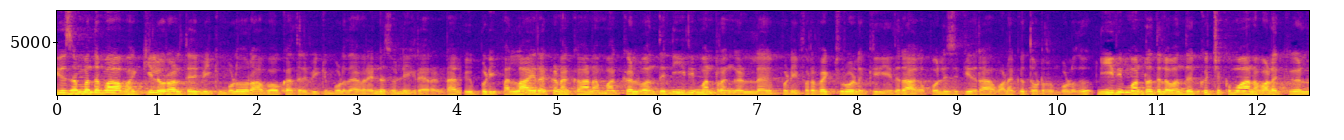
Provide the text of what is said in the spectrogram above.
இது சம்பந்தமாக வக்கீல் ஒரு ஆள் தெரிவிக்கும் பொழுது ஒரு அபோக்கா தெரிவிக்கும் பொழுது அவர் என்ன சொல்லுகிறார் என்றால் இப்படி பல்லாயிரக்கணக்கான மக்கள் வந்து நீதிமன்றங்களில் இப்படி ப்ரொஃபெக்சுரலுக்கு எதிராக போலீஸுக்கு எதிராக வழக்கு தொடரும் பொழுது நீதிமன்றத்தில் வந்து எக்கச்சக்கமான வழக்குகள்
